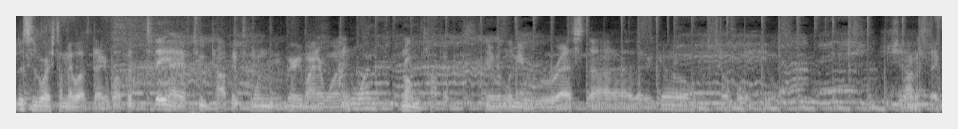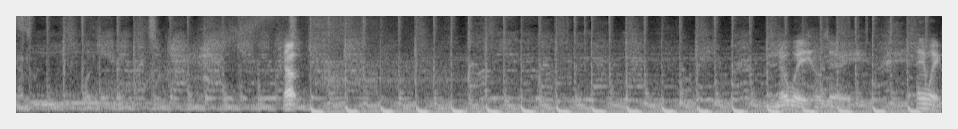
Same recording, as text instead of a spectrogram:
This is where I stopped my last Dagger vlog, but today I have two topics, one very minor one and one normal topic. Anyway, let me rest. Uh, there we go. Until fully healed. Shit on. I'm. Oh. No way, Jose. Anyway,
